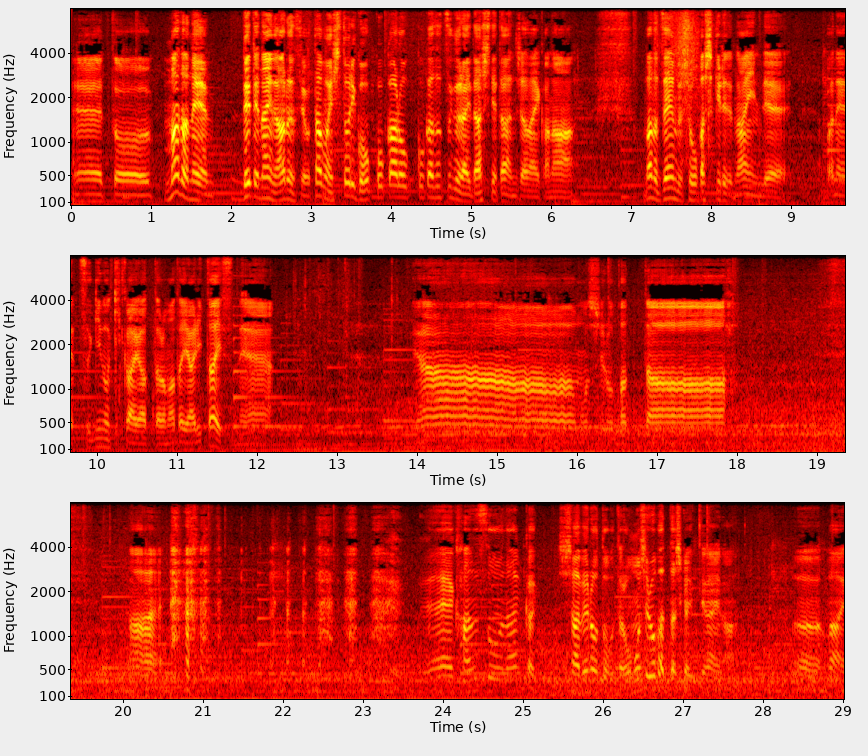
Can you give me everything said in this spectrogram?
えっ、とまだね出てないのあるんですよ。多分1人5個か6個かずつぐらい出してたんじゃないかなまだ全部消化しきれてないんでやっぱね次の機会あったらまたやりたいですね。いやー面白かったはい。ね感想なんか喋ろうと思ったら面白かったしか言ってないな。うんまあ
